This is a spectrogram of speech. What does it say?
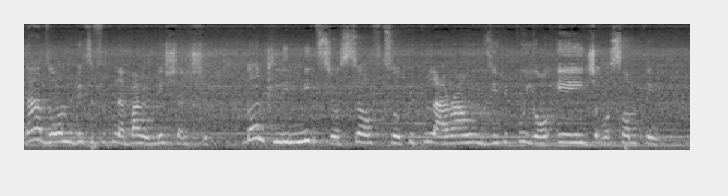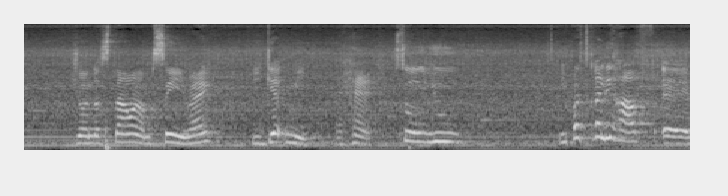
that's one beautiful thing about relationship. Don't limit yourself to people around you people your age or something. Do you understand what i'm saying right? You get me? Uh-huh. so you you practically have uh,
